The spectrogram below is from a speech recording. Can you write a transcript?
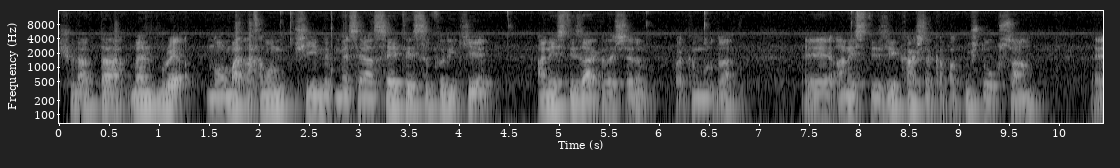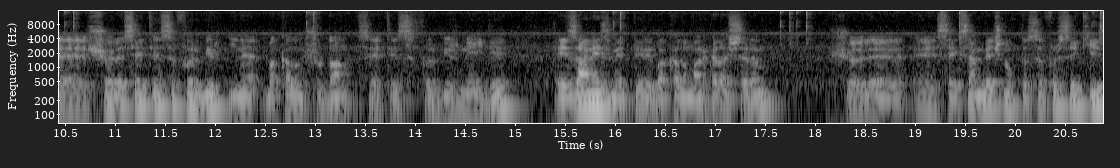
Şöyle hatta ben buraya normal atamam şeyinde mesela ST02 anestezi arkadaşlarım. Bakın burada anestezi kaçta kapatmış? 90. Ee, şöyle ST01 yine bakalım şuradan ST01 neydi? Eczane hizmetleri bakalım arkadaşlarım. Şöyle e, 85.08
